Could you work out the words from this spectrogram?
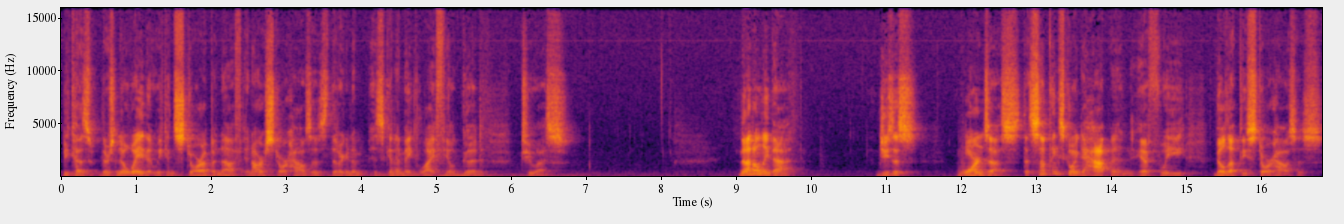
because there's no way that we can store up enough in our storehouses that are to, is going to make life feel good to us. Not only that, Jesus warns us that something's going to happen if we build up these storehouses.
